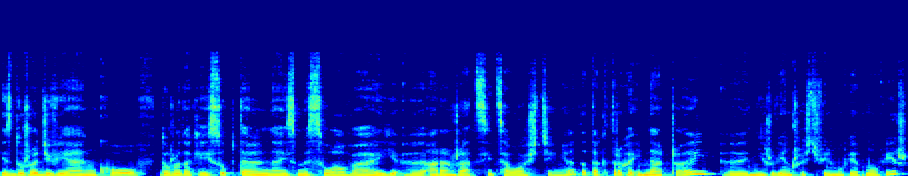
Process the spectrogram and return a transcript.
jest dużo dźwięków, dużo takiej subtelnej, zmysłowej y, aranżacji całości, nie? To tak trochę inaczej y, niż większość filmów, jak mówisz.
